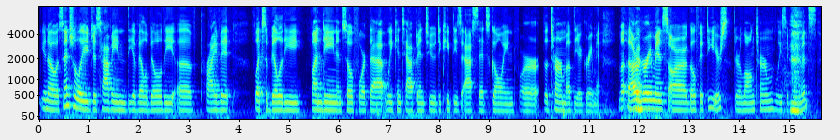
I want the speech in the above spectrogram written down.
You know, essentially just having the availability of private flexibility, funding, and so forth that we can tap into to keep these assets going for the term of the agreement. Our agreements are go 50 years. They're long-term lease agreements.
